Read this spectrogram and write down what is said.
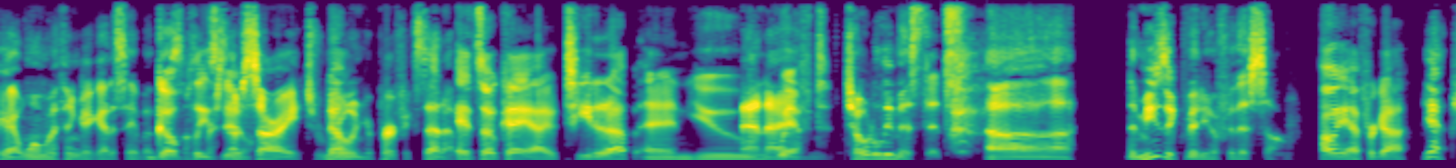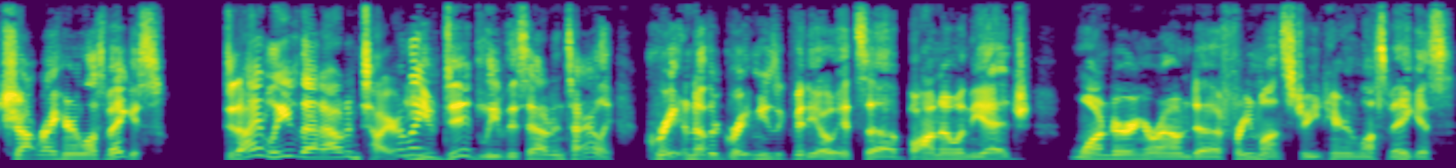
I got one more thing I got to say about Go, please do. I'm sorry to No. ruin your perfect setup. It's okay. I teed it up and you and I whiffed. totally missed it. Uh, the music video for this song. Oh yeah, I forgot. Yeah, shot right here in Las Vegas. Did I leave that out entirely? You did leave this out entirely. Great, another great music video. It's uh, Bono and the Edge wandering around uh, Fremont Street here in Las Vegas.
